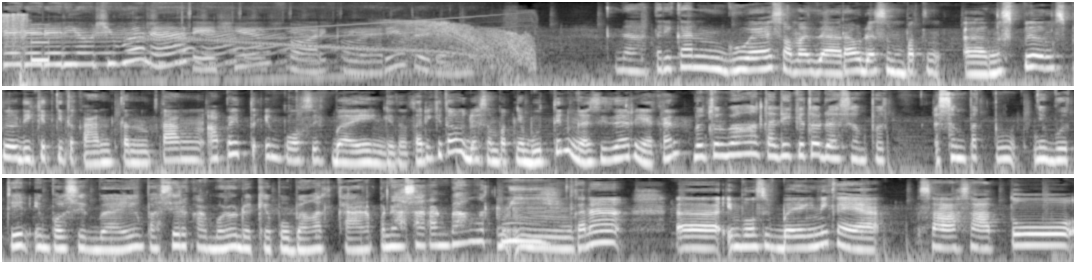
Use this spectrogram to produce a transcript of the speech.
Radio Shibuana Station for Creative Student. Nah, tadi kan gue sama Zara udah sempet eh, nge-spill nge-spill dikit gitu kan tentang apa itu impulsive buying gitu. Tadi kita udah sempet nyebutin gak sih Zara ya kan? Betul banget tadi kita udah sempet sempet nyebutin impulsive buying pasti rekan buana udah kepo banget kan penasaran banget nih Mm, karena eh, impulsive buying ini kayak salah satu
